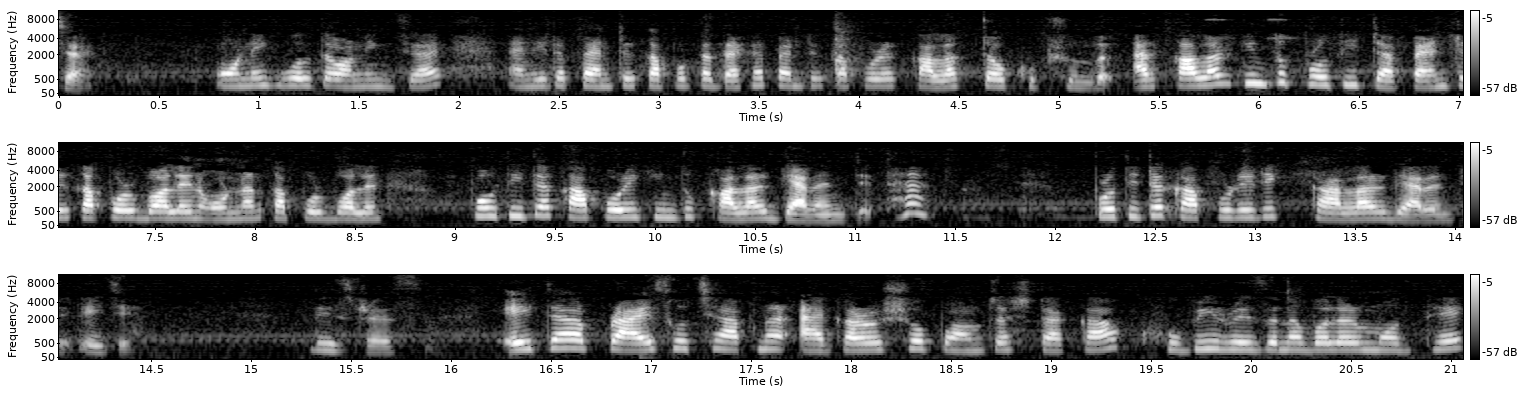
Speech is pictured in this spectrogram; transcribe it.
যায়। অনেক বলতে অনেক যায় অ্যান্ড এটা প্যান্টের কাপড়টা দেখায়, প্যান্টের কাপড়ের কালারটাও খুব সুন্দর। আর কালার কিন্তু প্রতিটা, প্যান্টের কাপড় বলেন ওনার কাপড় বলেন, প্রতিটা কাপড়ই কিন্তু কালার গ্যারান্টেড হ্যাঁ? প্রতিটা কাপড়েরই কালার গ্যারান্টেড এই যে দিস ড্রেস এইটা প্রাইস হচ্ছে আপনার এগারোশো পঞ্চাশ টাকা। খুবই রিজনেবলের মধ্যে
